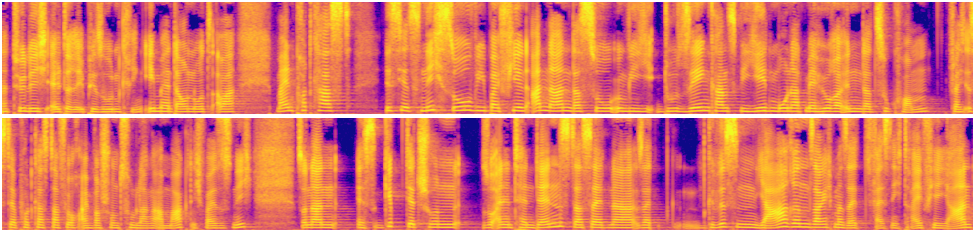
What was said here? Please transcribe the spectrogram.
Natürlich, ältere Episoden kriegen eh mehr Downloads, aber mein Podcast ist jetzt nicht so wie bei vielen anderen, dass so irgendwie du sehen kannst, wie jeden Monat mehr HörerInnen dazukommen. Vielleicht ist der Podcast dafür auch einfach schon zu lange am Markt, ich weiß es nicht. Sondern es gibt jetzt schon so eine Tendenz, dass seit einer, seit gewissen Jahren, sage ich mal, seit, weiß nicht, drei, vier Jahren,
